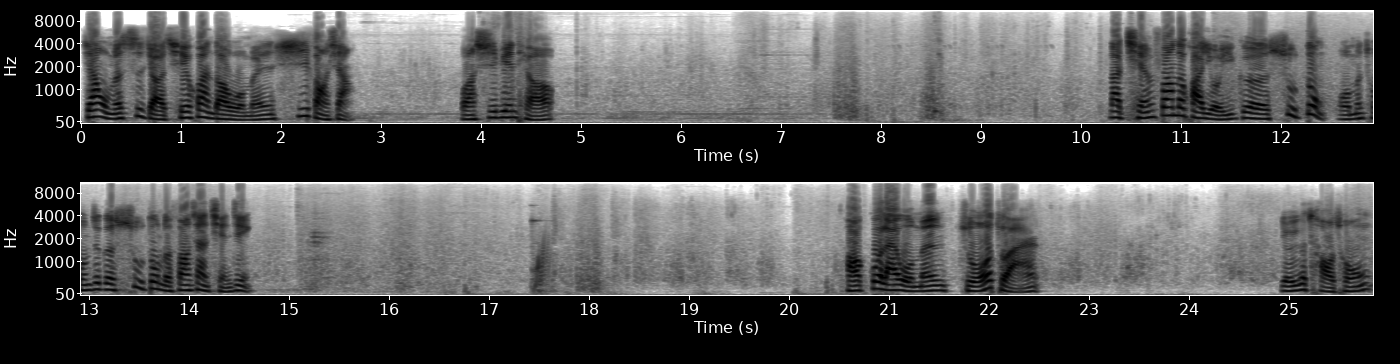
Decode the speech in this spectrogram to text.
将我们视角切换到我们西方向，往西边调。那前方的话有一个树洞，我们从这个树洞的方向前进。好，过来我们左转，有一个草丛，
